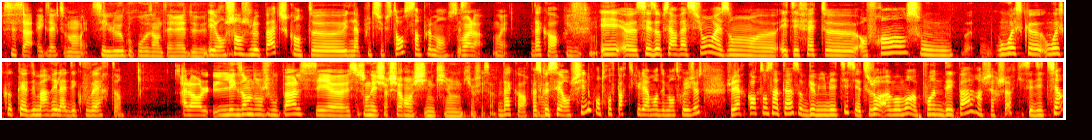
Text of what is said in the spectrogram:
c'est ça, exactement. C'est le gros intérêt de, Et on change le patch quand il n'a plus de substance, simplement. Voilà, ouais. D'accord. Et euh, ces observations, elles ont euh, été faites euh, en France ou où est-ce que où est-ce qu'a démarré la découverte? Alors, l'exemple dont je vous parle, c'est, ce sont des chercheurs en Chine qui ont, qui ont fait ça. D'accord, parce que c'est en Chine qu'on trouve particulièrement des menthes religieuses. Je veux dire, quand on s'intéresse au biomimétisme, il y a toujours un moment, un point de départ, un chercheur qui s'est dit tiens,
